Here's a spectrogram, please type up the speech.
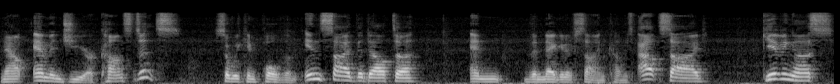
Now m and g are constants, so we can pull them inside the delta, and the negative sign comes outside, giving us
